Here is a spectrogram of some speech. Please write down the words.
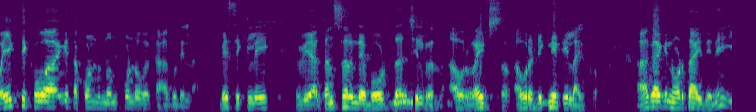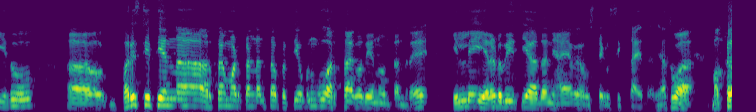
ವೈಯಕ್ತಿಕವಾಗಿ ತಕೊಂಡು ನೊಂದ್ಕೊಂಡು ಹೋಗಕ್ ಆಗುದಿಲ್ಲ. Basically we are concern about the children their rights ಅವರ ಡಿಗ್ನಿಟಿ ಲೈಫ್ ಹಾಗಾಗಿ ನೋಡ್ತಾ ಇದ್ದೀನಿ. ಇದು ಪರಿಸ್ಥಿತಿಯನ್ನ ಅರ್ಥ ಮಾಡ್ಕೊಂಡಂತ ಪ್ರತಿಯೊಬ್ಬನಿಗೂ ಅರ್ಥ ಆಗೋದೇನು ಅಂತಂದ್ರೆ, ಇಲ್ಲಿ ಎರಡು ರೀತಿಯಾದ ನ್ಯಾಯ ವ್ಯವಸ್ಥೆಗಳು ಸಿಗ್ತಾ ಇದ್ದಾವೆ. ಅಥವಾ ಮಕ್ಕಳ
